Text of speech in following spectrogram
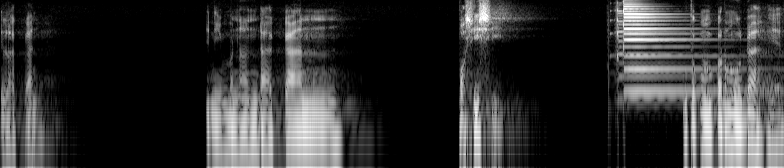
silakan. Ini menandakan posisi. Untuk mempermudah ya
